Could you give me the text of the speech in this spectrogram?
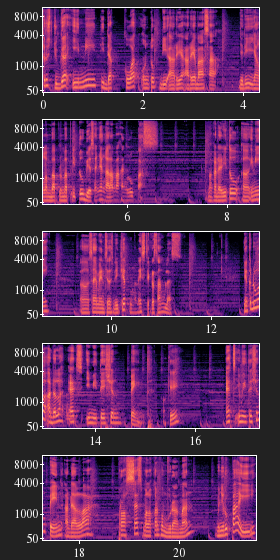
Terus juga ini tidak kuat untuk di area-area basah. Jadi yang lembab-lembab itu biasanya nggak lama akan ngelupas. Maka dari itu e, ini e, saya mention sedikit mengenai stiker sunblast. Yang kedua adalah edge imitation paint. Oke, okay? edge imitation paint adalah proses melakukan pemburaman menyerupai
